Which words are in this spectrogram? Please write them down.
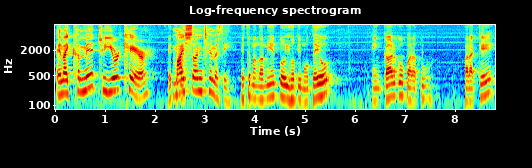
and I commit to your care Este my son Timothy, este mandamiento, hijo Timoteo, encargo para tú, para que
